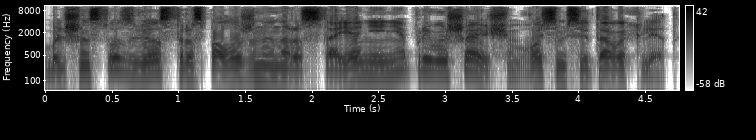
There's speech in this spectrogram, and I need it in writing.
большинство звезд расположены на расстоянии, не превышающем 8 световых лет.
